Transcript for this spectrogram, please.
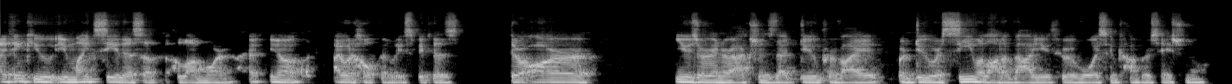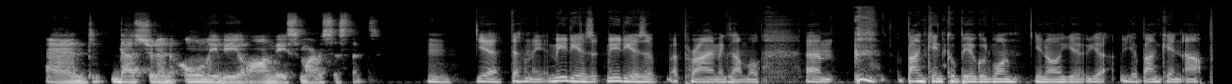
I think you you might see this a, a lot more. You know, I would hope at least because there are user interactions that do provide or do receive a lot of value through voice and conversational. And that shouldn't only be on the smart assistants. Hmm. Yeah, definitely. Media is media is a, a prime example. Um, banking could be a good one. You know, your your your banking app,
